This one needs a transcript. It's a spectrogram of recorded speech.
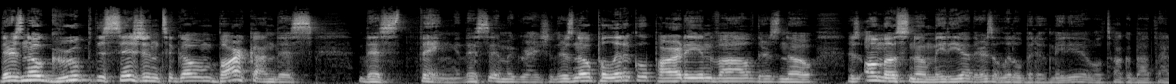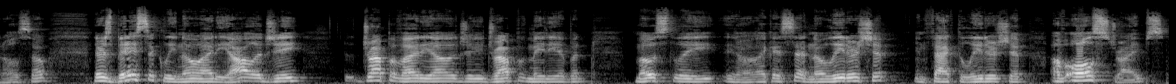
There's no group decision to go embark on this this thing, this immigration. There's no political party involved. There's no there's almost no media. There's a little bit of media. We'll talk about that also. There's basically no ideology drop of ideology, drop of media, but mostly, you know, like I said, no leadership. In fact, the leadership of all stripes,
